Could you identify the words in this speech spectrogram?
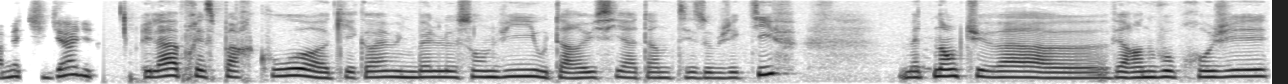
un, mec qui gagne. Et là, après ce parcours, euh, qui est quand même une belle leçon de vie, où tu as réussi à atteindre tes objectifs, maintenant que tu vas euh, vers un nouveau projet,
